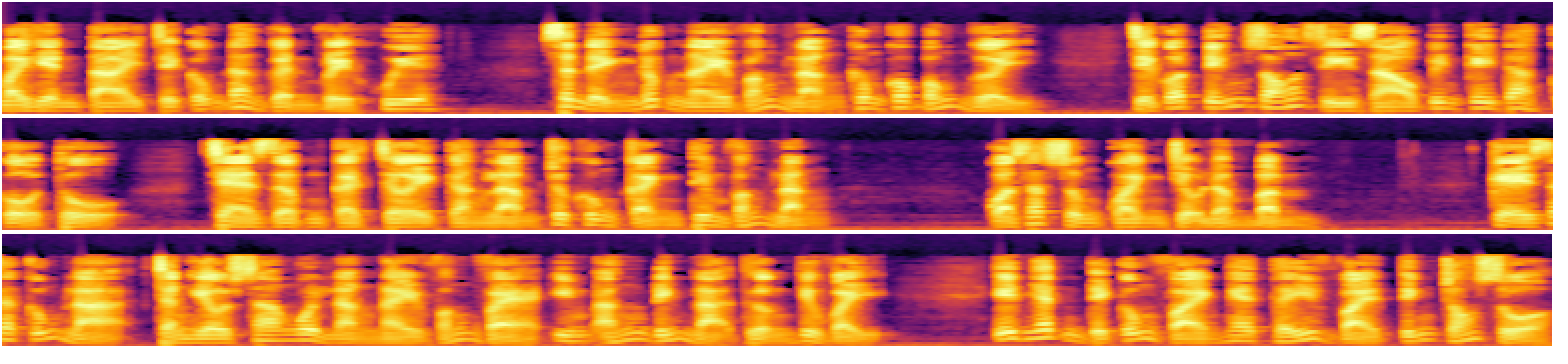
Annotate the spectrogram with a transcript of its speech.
mà hiện tại chỉ cũng đang gần về khuya. Sân đình lúc này vắng lặng, không có bóng người. Chỉ có tiếng gió rì rào bên cây đa cổ thụ. Che dập cả trời càng làm cho khung cảnh thêm vắng lặng. Quan sát xung quanh, triệu lầm bầm kể ra cũng lạ chẳng hiểu sao ngôi làng này vắng vẻ, im ắng đến lạ thường như vậy. Ít nhất thì cũng phải nghe thấy vài tiếng chó sủa.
